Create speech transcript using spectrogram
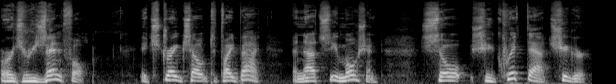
or it's resentful. It strikes out to fight back, and that's the emotion. So she quit that sugar.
